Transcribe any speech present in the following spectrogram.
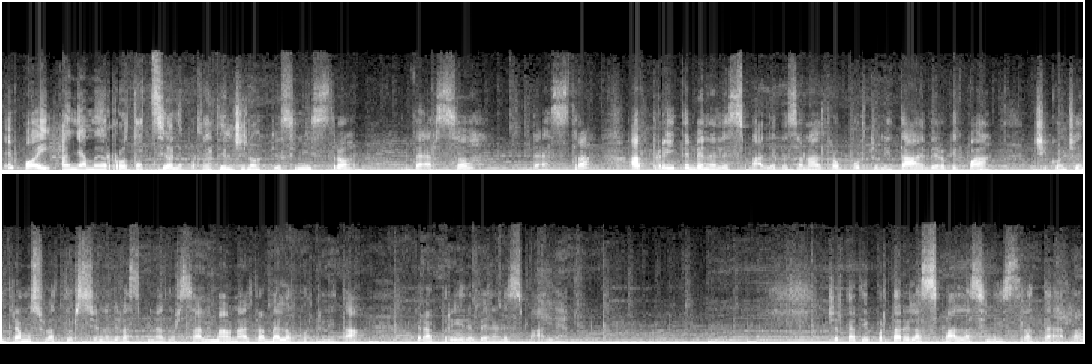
E poi andiamo in rotazione, portate il ginocchio sinistro verso destra, aprite bene le spalle, questa è un'altra opportunità, è vero che qua ci concentriamo sulla torsione della spina dorsale, ma è un'altra bella opportunità per aprire bene le spalle. Cercate di portare la spalla sinistra a terra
